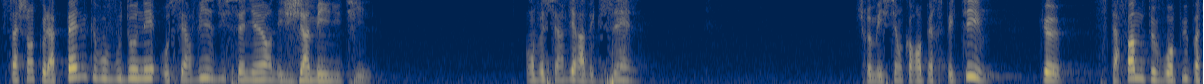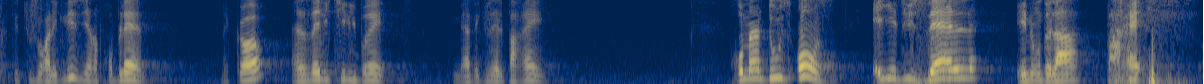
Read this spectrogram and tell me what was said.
sachant que la peine que vous vous donnez au service du Seigneur n'est jamais inutile. On veut servir avec zèle. Je remets ici encore en perspective que si ta femme ne te voit plus parce que tu es toujours à l'église, il y a un problème. D'accord? Un zèle équilibré, mais avec zèle pareil. Romains 12, 11. Ayez du zèle et non de la paresse.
